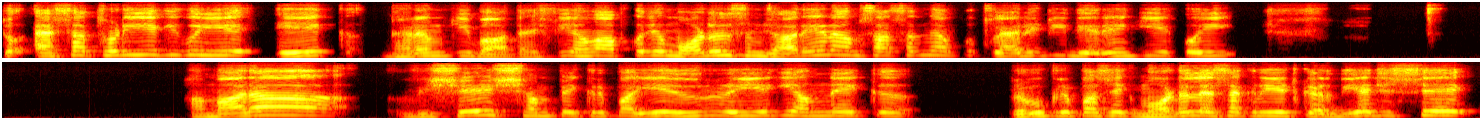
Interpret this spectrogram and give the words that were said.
तो ऐसा थोड़ी है कि कोई ये एक धर्म की बात है। इसलिए हम आपको जो मॉडल समझा रहे हैं ना, हम साथ साथ में आपको क्लैरिटी दे रहे हैं कि ये कोई हमारा विशेष हम पे कृपा, ये ज़रूर रही है कि हमने एक प्रभु कृपा से एक मॉडल ऐसा क्रिएट कर दिया जिससे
